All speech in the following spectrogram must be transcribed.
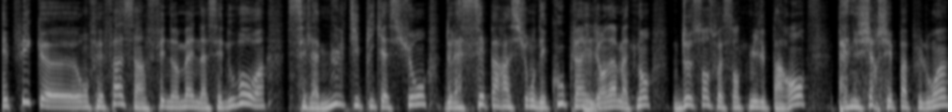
Et puis qu'on fait face à un phénomène assez nouveau. hein. C'est la multiplication de la séparation des couples. hein. Il y en a maintenant 260 000 par an. Ben, ne cherchez pas plus loin.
